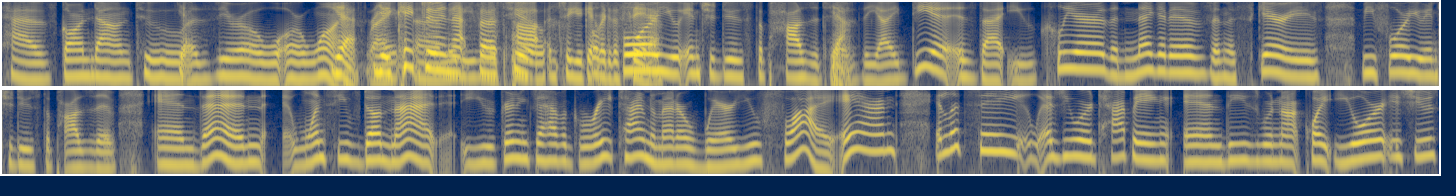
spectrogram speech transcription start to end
have gone down to yeah. a zero or one. Yeah, right. You keep uh, doing uh, that first part until you get rid of the fear. Before you introduce the positive. Yeah. The idea is that you clear the negative and the scaries before you introduce the positive, and then once you've done that, you're going to have a great time no matter where you fly, and it let's say as you were tapping and these were not quite your issues,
